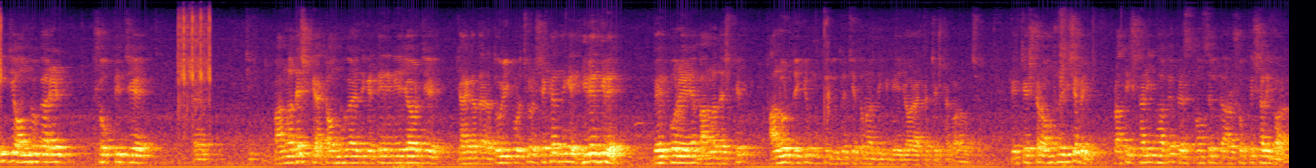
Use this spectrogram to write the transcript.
এই যে অন্ধকারের শক্তির যে বাংলাদেশকে একটা অন্ধকারের দিকে টেনে নিয়ে যাওয়ার যে জায়গা তারা তৈরি করেছিল, সেখান থেকে ধীরে ধীরে বের করে এনে বাংলাদেশকে আলোর দিকে, মুক্তিযুদ্ধের চেতনার দিকে নিয়ে যাওয়ার একটা চেষ্টা করা হচ্ছে। সেই চেষ্টার অংশ হিসেবেই প্রাতিষ্ঠানিকভাবে প্রেস কাউন্সিলকে আরও শক্তিশালী করা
